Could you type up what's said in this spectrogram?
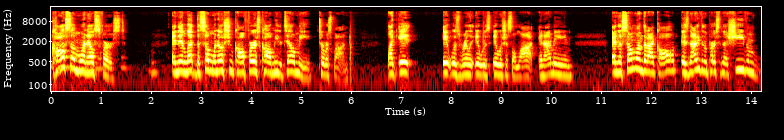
Call someone else first. And then let the someone else you call first call me to tell me to respond. Like it it was really it was it was just a lot. And I mean and the someone that I called is not even the person that she even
